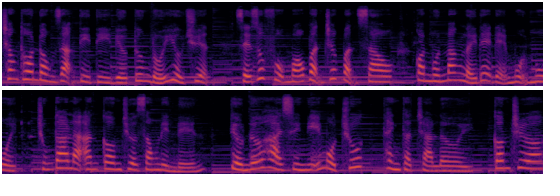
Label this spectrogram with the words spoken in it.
Trong thôn đồng dạng tỷ tỷ đều tương đối hiểu chuyện, sẽ giúp phụ mẫu bận trước bận sau, còn muốn mang lấy đệ đệ muội muội, chúng ta là ăn cơm chưa xong liền đến. Tiểu nữ hài suy nghĩ một chút, thành thật trả lời, cơm trưa.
